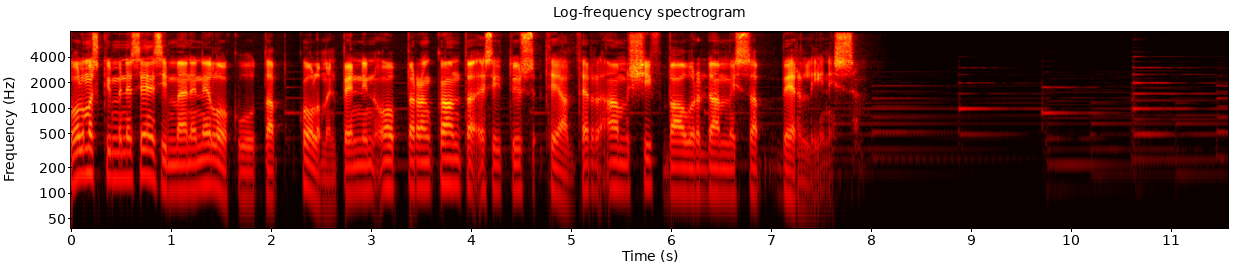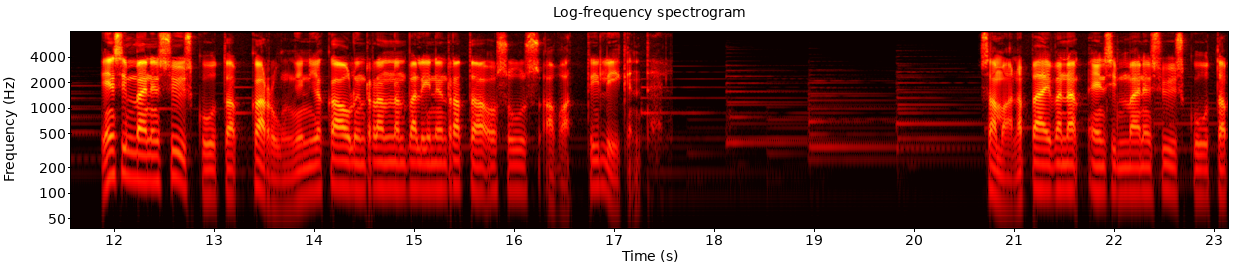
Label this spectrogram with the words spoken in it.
31. elokuuta kolmen pennin oopperan kantaesitys Theater am Schiffbauerdammissa Berliinissä. Ensimmäinen syyskuuta Karungin ja Kaulin rannan välinen rataosuus avattiin liikenteelle. Samana päivänä ensimmäinen syyskuuta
